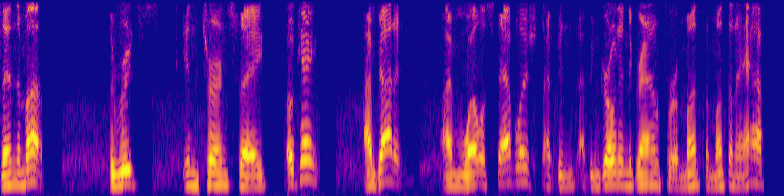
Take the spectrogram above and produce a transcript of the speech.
Send them up. The roots in turn say, okay, I've got it. I'm well established. I've been I've been growing in the ground for a month, a month and a half,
